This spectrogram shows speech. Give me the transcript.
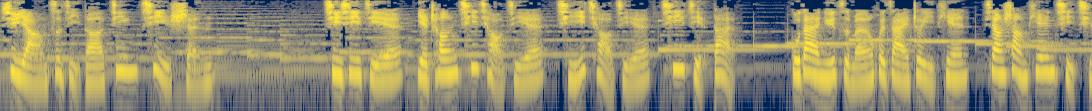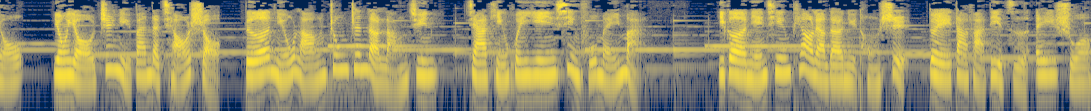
蓄养自己的精气神。七夕节也称七巧节、乞巧节、七解诞。古代女子们会在这一天向上天祈求，拥有织女般的巧手，得牛郎忠贞的郎君，家庭婚姻幸福美满。一个年轻漂亮的女同事对大法弟子 A 说：“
